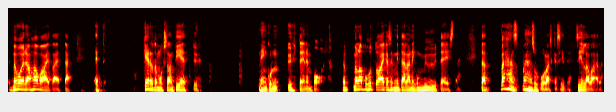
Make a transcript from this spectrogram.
Et me voidaan havaita, että, että kertomuksella on tietty niin kuin yhteinen pohja. Me, me ollaan puhuttu aikaisemmin täällä niin kuin myyteistä. Tämä vähän, vähän sukulaiskäsite sillä lailla,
